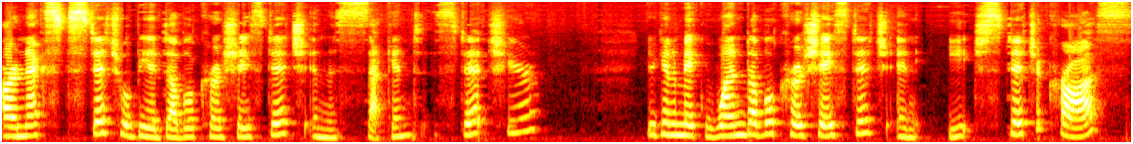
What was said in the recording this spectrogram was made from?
Our next stitch will be a double crochet stitch in the second stitch here. You're going to make one double crochet stitch in each stitch across.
